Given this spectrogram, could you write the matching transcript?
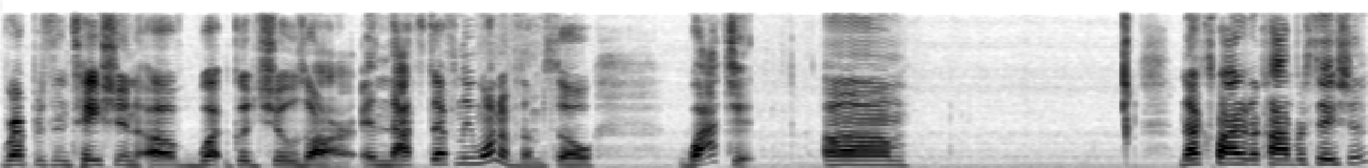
representation of what good shows are. And that's definitely one of them. So watch it. Um, next part of the conversation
